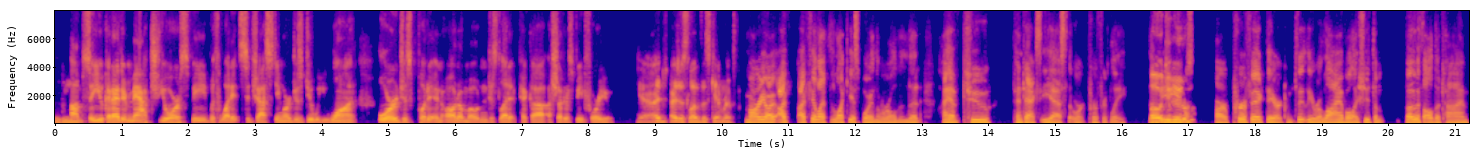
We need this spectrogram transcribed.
Mhm. Um, so you could either match your speed with what it's suggesting or just do what you want, or just put it in auto mode and just let it pick a, a shutter speed for you. Yeah, I, I just love this camera. Mario, I, I feel like the luckiest boy in the world in that I have two Pentax ES that work perfectly. The Oh, do you? Are perfect. They are completely reliable. I shoot them both all the time.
